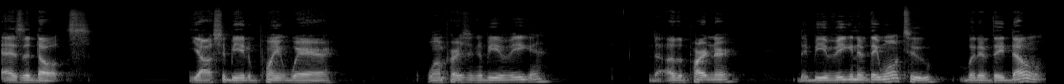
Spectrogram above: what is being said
As adults, y'all should be at a point where one person can be a vegan, the other partner, they be a vegan if they want to, but if they don't,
